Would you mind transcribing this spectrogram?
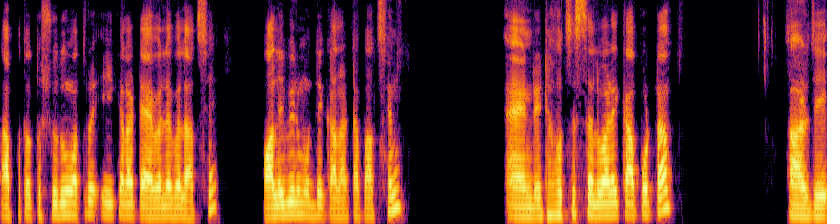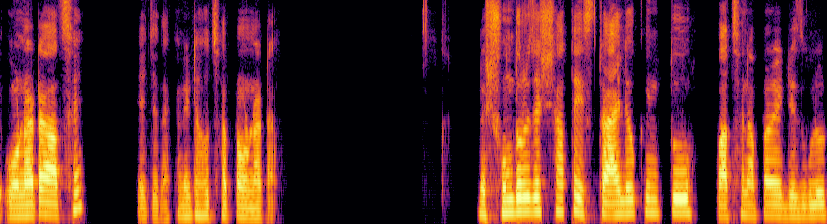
আপাতত- শুধুমাত্র এই কালারটা অ্যাভেলেবেল আছে। অলিভের মধ্যে কালারটা পাচ্ছেন। অ্যান্ড এটা হচ্ছে সালোয়ারের কাপড়টা। আর যে ওনাটা আছে এই যে দেখেন, এটা হচ্ছে আপনার ওনাটা মানে সৌন্দর্যের সাথে স্টাইলও কিন্তু পাচ্ছেন আপনার এই ড্রেসগুলোর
